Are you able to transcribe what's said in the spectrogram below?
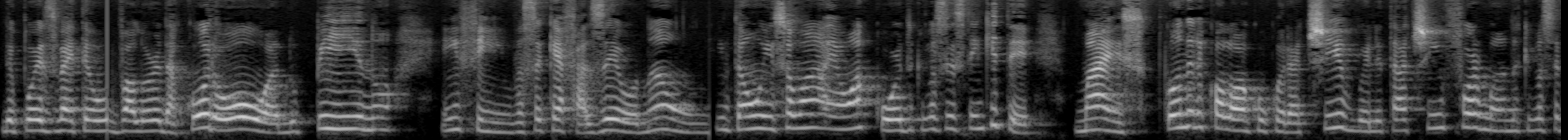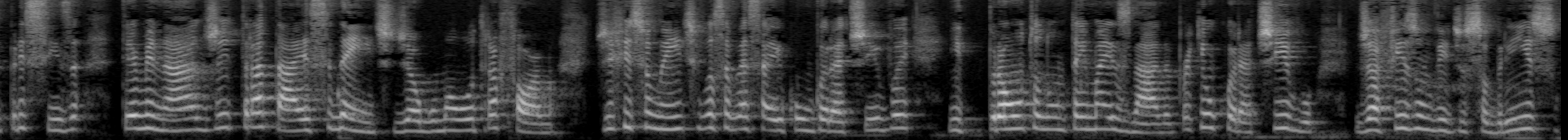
depois vai ter o valor da coroa, do pino, enfim, você quer fazer ou não? Então, isso é, uma, é um acordo que vocês têm que ter. Mas, quando ele coloca o curativo, ele está te informando que você precisa terminar de tratar esse dente de alguma outra forma. Dificilmente você vai sair com o curativo e, pronto, não tem mais nada, porque o curativo, já fiz um vídeo sobre isso,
